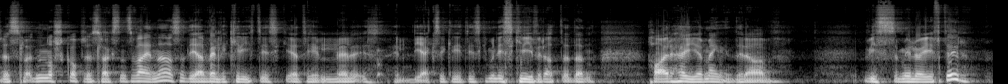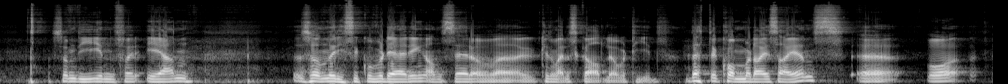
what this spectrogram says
den norske oppdrettslaksens vegne. altså De er veldig kritiske til eller, De er ikke så kritiske, men de skriver at den har høye mengder av visse miljøgifter. Som de innenfor én sånn risikovurdering anser å kunne være skadelig over tid. Dette kommer da i Science. og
